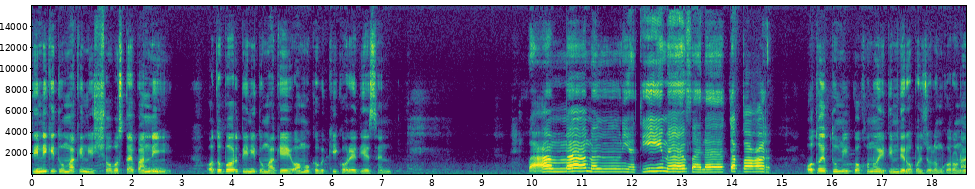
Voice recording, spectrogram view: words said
তিনি কি তোমাকে নিঃস্ব অবস্থায় পাননি? অতপর তিনি তোমাকে অমুখোমুখি করে দিয়েছেন। অতএব তুমি কখনো এতিমদের ওপর জুলুম করো না।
